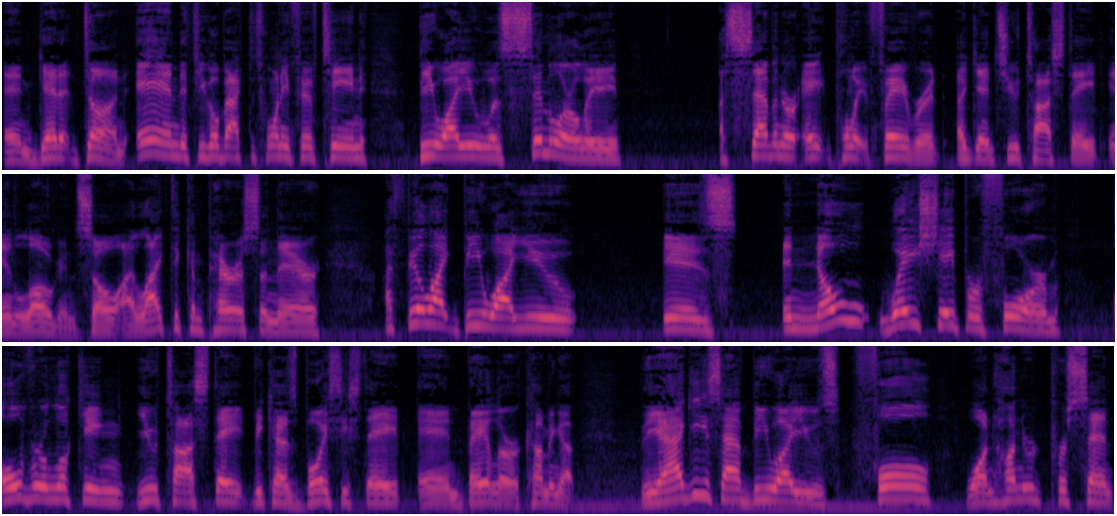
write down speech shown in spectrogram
and get it done. And if you go back to 2015, BYU was similarly a seven or eight point favorite against Utah State in Logan. So I like the comparison there. I feel like BYU is in no way, shape, or form overlooking Utah State because Boise State and Baylor are coming up. The Aggies have BYU's full 100%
